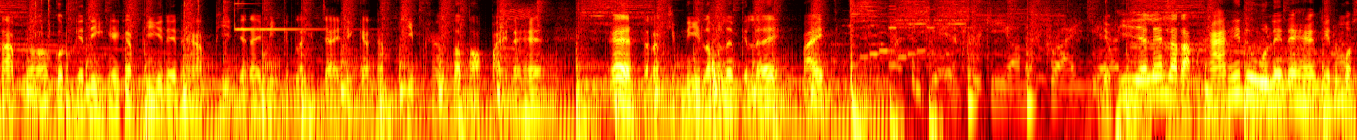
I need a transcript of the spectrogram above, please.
ซับแล้วก็กดกระดิ่งให้กับพี่ด้วยนะครับ พี่จะได้มีกำลังใจในการทำคลิปครั้งต่อๆไปนะฮะเออสำหรับคลิปนี้เรามาเริ่มกันเลยไปเดี๋ยวพี่จะเล่นระดับฮาร์ดให้ดูเลยนะฮะ มีทั้งหมด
